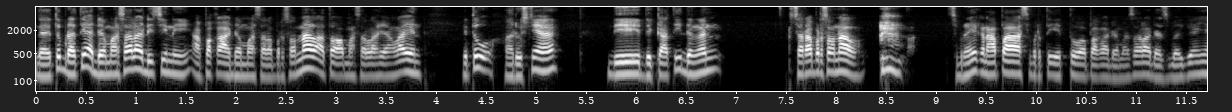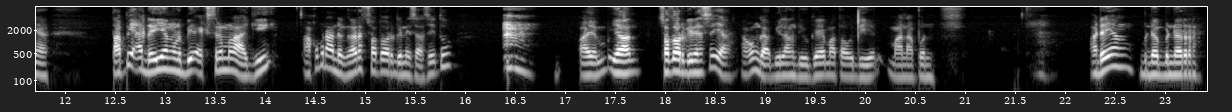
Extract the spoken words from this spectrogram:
Nah itu berarti ada masalah di sini. Apakah ada masalah personal atau masalah yang lain? Itu harusnya didekati dengan secara personal. Sebenarnya kenapa seperti itu? Apakah ada masalah dan sebagainya? Tapi ada yang lebih ekstrim lagi. Aku pernah dengar suatu organisasi itu, ya, suatu organisasi ya. Aku nggak bilang di UGM atau di mana pun. Ada yang benar-benar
